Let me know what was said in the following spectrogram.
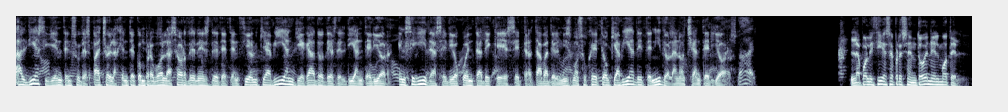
Al día siguiente, en su despacho, el agente comprobó las órdenes de detención que habían llegado desde el día anterior. Enseguida se dio cuenta de que se trataba del mismo sujeto que había detenido la noche anterior. La policía se presentó en el motel.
